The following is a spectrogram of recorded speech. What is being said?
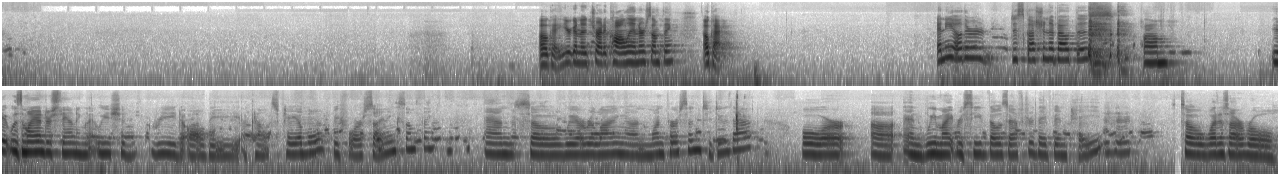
Okay, you're gonna try to call in or something? Okay. Any other discussion about this? Um, It was my understanding that we should read all the accounts payable before signing something. And so we are relying on one person to do that, or, uh, and we might receive those after they've been paid. So what is our role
